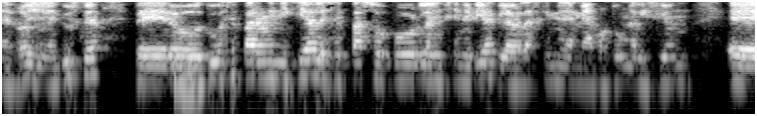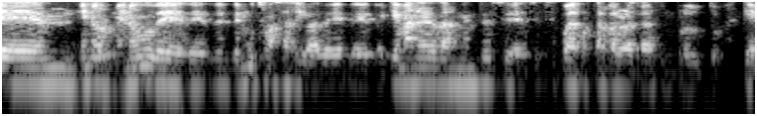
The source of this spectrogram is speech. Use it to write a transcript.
el rollo, en la industria, pero tuve ese parón inicial, ese paso por la ingeniería que la verdad es que me, aportó una visión eh, enorme, ¿no? De, mucho más arriba, de, qué manera realmente se, se puede aportar valor a través de un producto que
